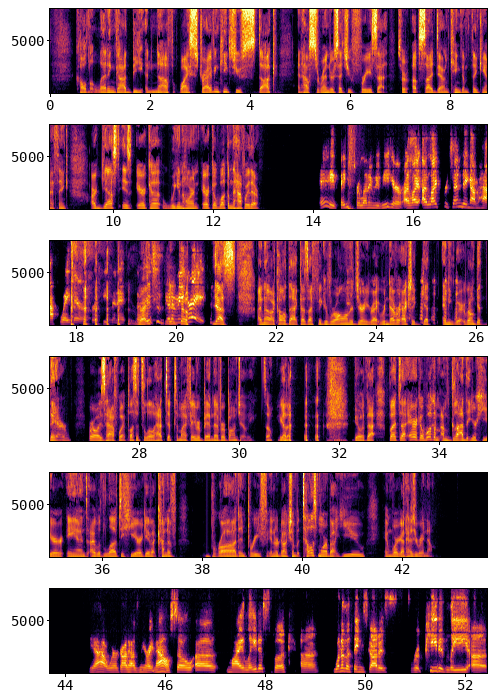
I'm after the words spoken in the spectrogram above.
called Letting God Be Enough Why Striving Keeps You Stuck and How Surrender Sets You Free. It's that sort of upside down kingdom thinking, I think. Our guest is Erica Wiggenhorn. Erica, welcome to Halfway There. Hey, thanks for letting me be here. I like I like pretending I'm halfway there for a few minutes. So Right? This is gonna be go. great. Yes, I know. I call it that because I figure we're all on the journey, right? We're never actually get anywhere. We don't get there. We're always halfway. Plus, it's a little hat tip to my favorite band ever, Bon Jovi. So you gotta go with that. But uh, Erica, welcome. I'm glad that you're here, and I would love to hear. I gave that kind of broad and brief introduction, but tell us more about you and where God has you right now. Yeah, where God has me right now. So uh my latest book, uh one of the things God has repeatedly uh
